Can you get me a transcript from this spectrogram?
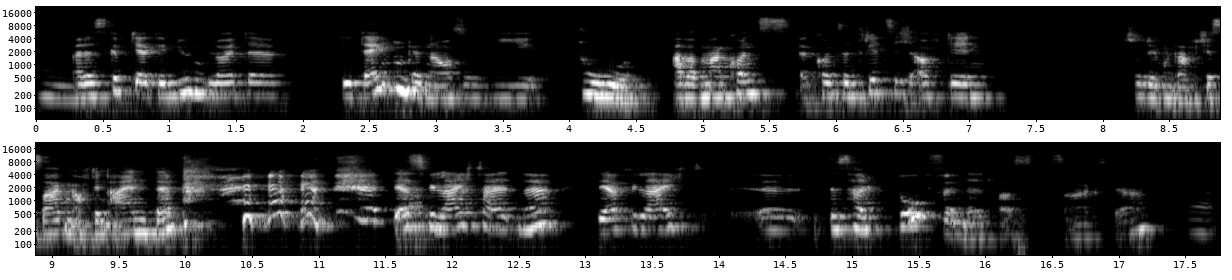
Mhm. Weil es gibt ja genügend Leute, die denken genauso wie du, aber man kon äh, konzentriert sich auf den, Entschuldigung, darf ich das sagen, auf den einen Depp, der es vielleicht halt, ne, der vielleicht äh, das halt doof findet, was du sagst, ja. Ja.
